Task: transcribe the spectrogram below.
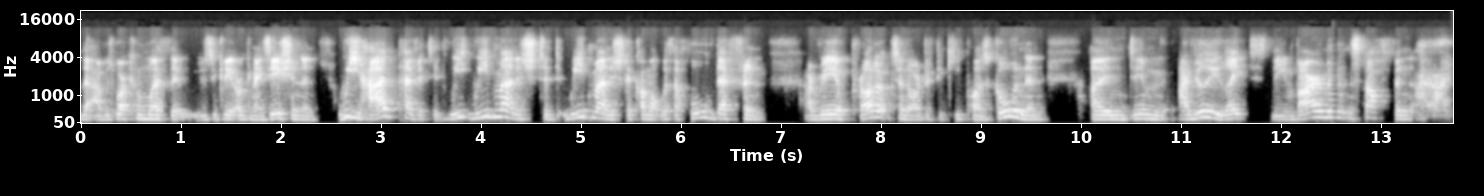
that I was working with. It was a great organization, and we had pivoted. We we'd managed to we'd managed to come up with a whole different array of products in order to keep us going. And and um, I really liked the environment and stuff. And I,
